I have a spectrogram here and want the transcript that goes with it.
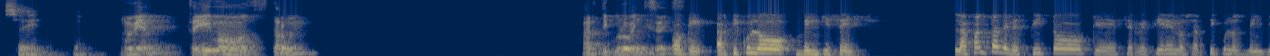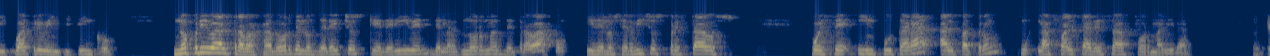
Sí. Muy bien. Seguimos, Darwin. Artículo 26. Ok, artículo 26. La falta del escrito que se refiere en los artículos 24 y 25 no priva al trabajador de los derechos que deriven de las normas de trabajo y de los servicios prestados, pues se imputará al patrón la falta de esa formalidad. Ok.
